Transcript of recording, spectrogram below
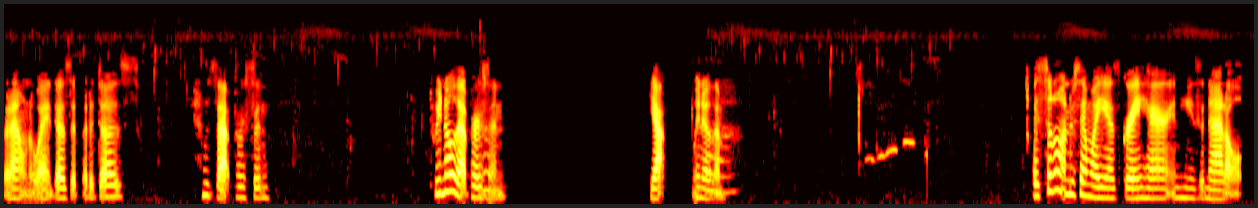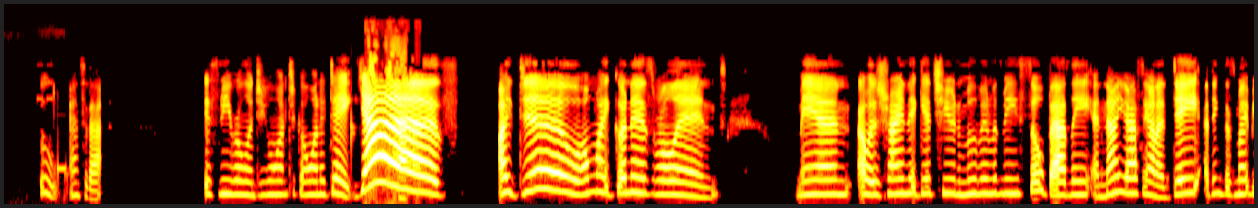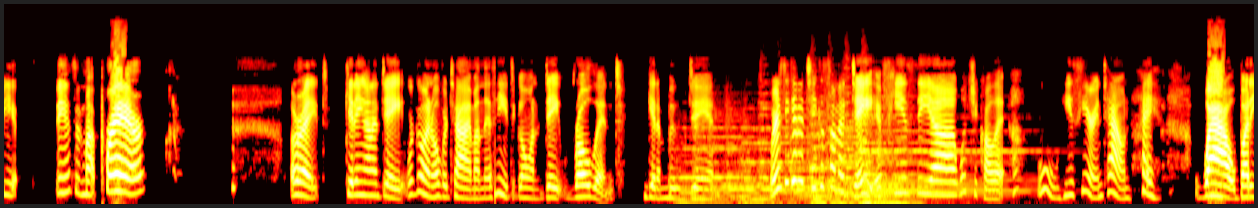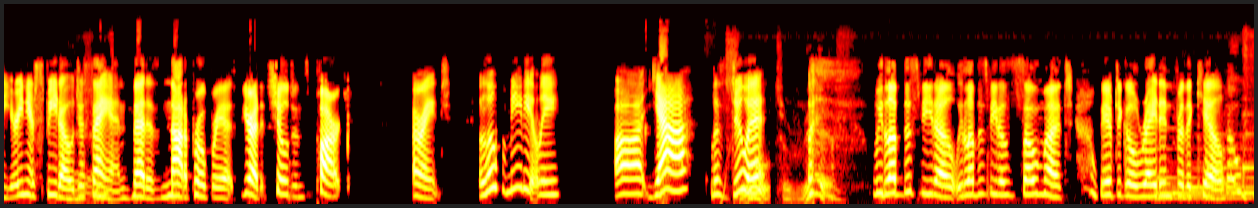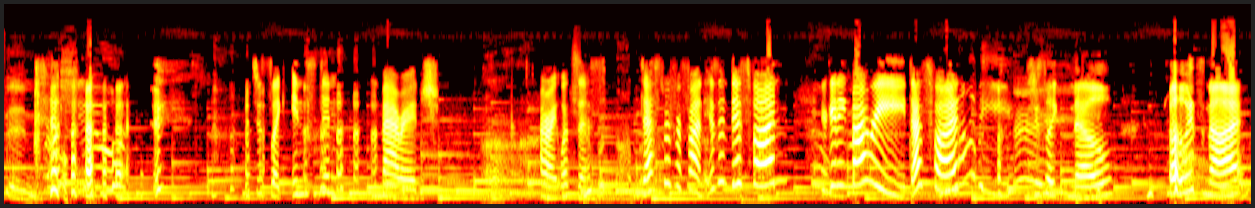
But I don't know why it does it, but it does. Who's that person? Do we know that person? Yeah, we know them. I still don't understand why he has gray hair and he's an adult. Ooh, answer that. It's me, Roland. Do you want to go on a date? Yes! I do! Oh my goodness, Roland. Man, I was trying to get you to move in with me so badly, and now you ask me on a date. I think this might be answered my prayer. Alright, getting on a date. We're going overtime on this. Need to go on a date Roland. Get him moved in. Where's he gonna take us on a date if he's the uh what you call it? Ooh, he's here in town. Hey. Wow, buddy, you're in your speedo, just saying. That is not appropriate. You're at a children's park. Alright. Elope immediately. Uh yeah, let's do it. We love the speedo. We love the speedo so much. We have to go right in for the kill. It's just like instant marriage. Ah, Alright, what's this? Desperate for fun. Isn't this fun? You're getting married. That's fun. She's like, no. No, it's not.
